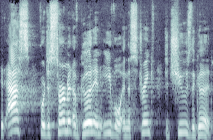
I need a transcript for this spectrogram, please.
It asks for discernment of good and evil and the strength to choose the good.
